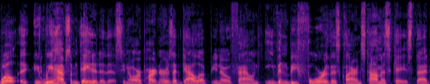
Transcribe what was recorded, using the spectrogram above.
Well, eh, we have some data to this. You know, our partners at Gallup, you know, found even before this Clarence Thomas case that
